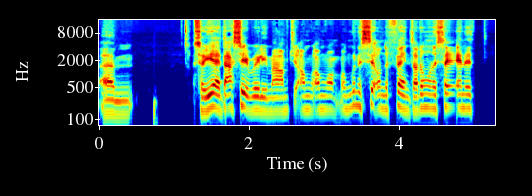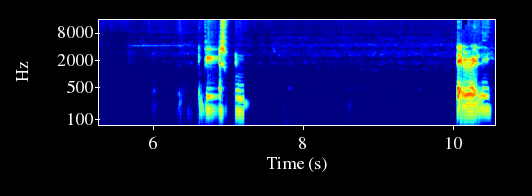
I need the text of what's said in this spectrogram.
Um, so yeah, that's it really, man. I'm I'm I'm, I'm to sit on the fence. I don't want to say anything. It really.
